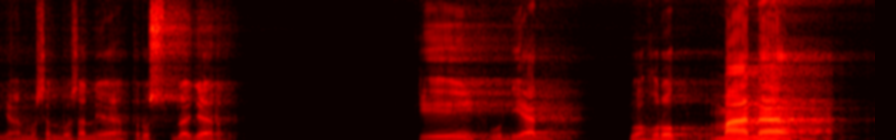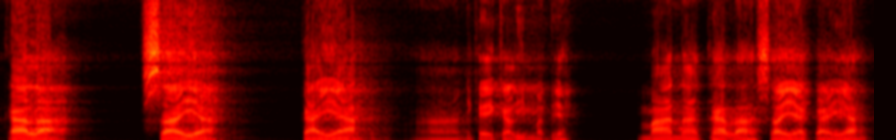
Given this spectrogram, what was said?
Jangan bosan-bosan ya, terus belajar. Oke, kemudian dua huruf mana kala saya kaya. Nah, ini kayak kalimat ya. Mana kala saya kaya,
